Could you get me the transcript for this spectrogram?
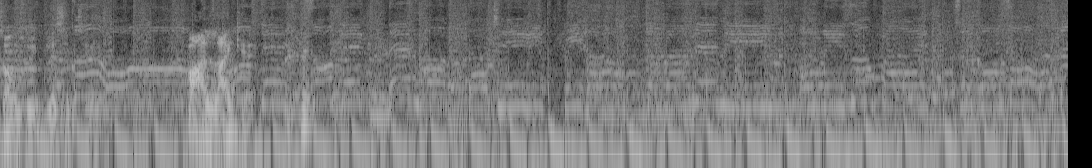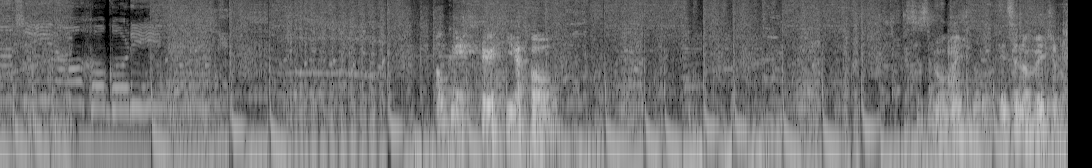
songs we've listened to, but I like it. okay, yo. An original? It's an original.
